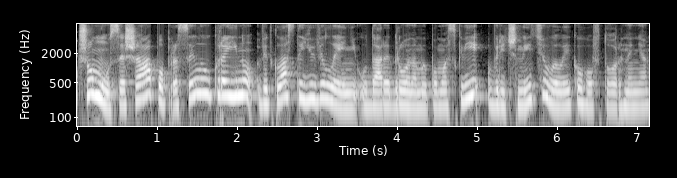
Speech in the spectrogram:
Чому США попросили Україну відкласти ювілейні удари дронами по Москві в річницю великого вторгнення?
